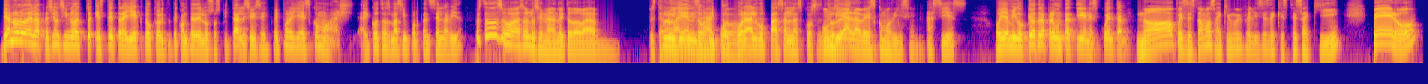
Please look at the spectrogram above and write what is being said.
ya no lo de la presión, sino esto- este trayecto que ahorita te conté de los hospitales. sí, sí. Hoy por allá es como, ay, hay cosas más importantes en la vida. Pues todo se va solucionando y todo va pues, va fluyendo y por, algo pasan las cosas. un Entonces, día a la vez, como dicen. Así es. Oye, amigo, ¿qué otra pregunta tienes? Cuéntame. No, pues estamos aquí muy felices de que estés aquí, pero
